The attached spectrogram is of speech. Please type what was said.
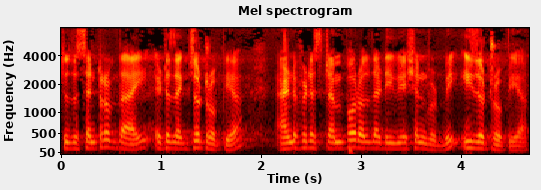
to the center of the eye, it is exotropia, and if it is temporal, the deviation would be esotropia.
